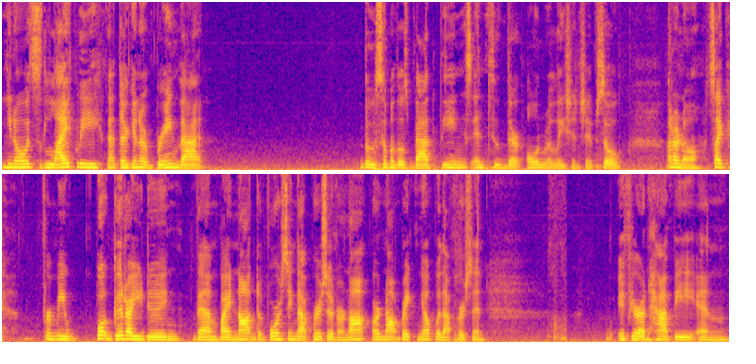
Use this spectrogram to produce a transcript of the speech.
you know it's likely that they're gonna bring that those some of those bad things into their own relationship so i don't know it's like for me what good are you doing them by not divorcing that person or not or not breaking up with that person if you're unhappy and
